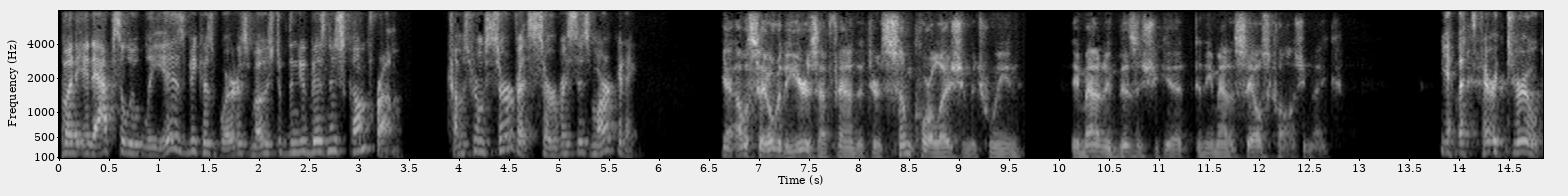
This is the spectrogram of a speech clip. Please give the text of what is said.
but it absolutely is because where does most of the new business come from? It comes from service. Services marketing. Yeah i would say over the years i've found that there's some correlation between the amount of new business you get and the amount of sales calls you make. Yeah that's very true.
